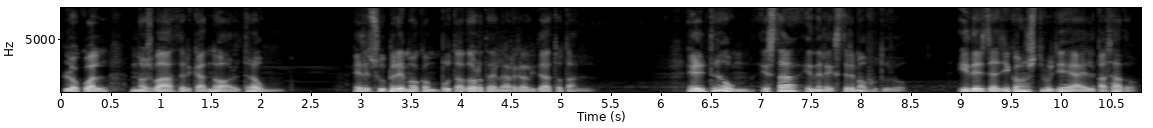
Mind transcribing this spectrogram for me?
lo cual nos va acercando al Traum, el supremo computador de la realidad total. El Traum está en el extremo futuro, y desde allí construye a el pasado,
